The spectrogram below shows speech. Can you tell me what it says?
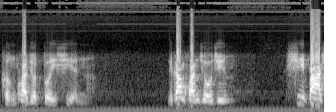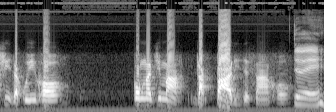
很快就兑现了。你看环球金，四百四十几块，公阿金嘛六百二十三块。对。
